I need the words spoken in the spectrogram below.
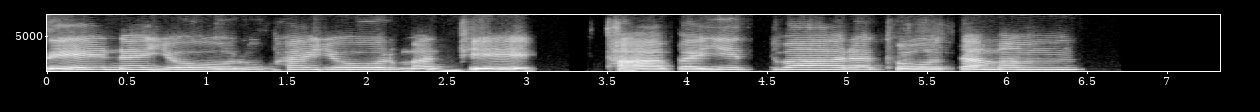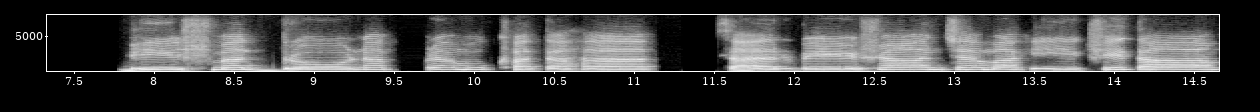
सेनयोरुभयोर्मध्ये स्थापयित्वा रथोत्तमम्। भीष्मद्रोणप्रमुखतः सर्वेषां च महीक्षिताम्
